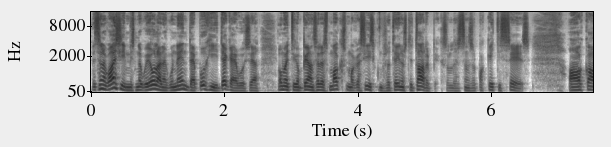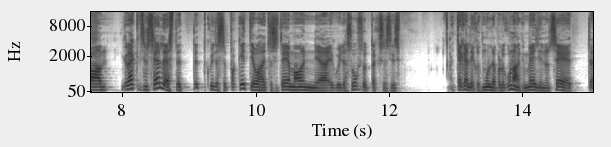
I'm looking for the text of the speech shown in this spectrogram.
et see on nagu asi, mis nagu ei ole nagu nende põhitegevus ja ometigi ma pean selle eest maksma ka siis, kui ma seda teenust ei tarbi, eks ole, sest see on seal paketis sees. aga rääkides nüüd sellest, et, et kuidas see paketivahetuse teema on ja, ja kuidas suhtutakse, siis tegelikult mulle pole kunagi meeldinud see, et,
